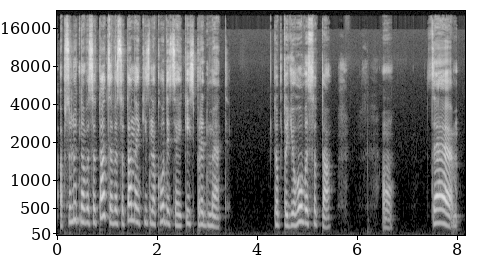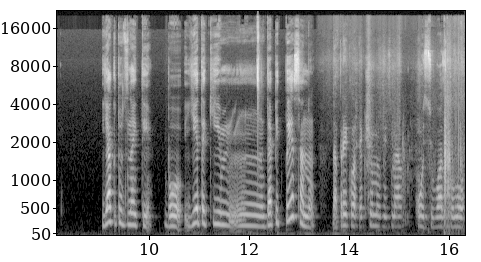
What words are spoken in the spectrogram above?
абсолютна висота це висота, на якій знаходиться якийсь предмет. Тобто його висота. О, це як тут знайти? Бо є такі, де підписано, наприклад, якщо ми візьмемо, ось у вас було,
